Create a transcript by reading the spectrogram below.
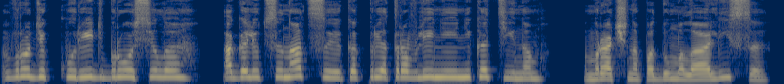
Вроде курить бросила, а галлюцинации, как при отравлении никотином, мрачно подумала Алиса,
